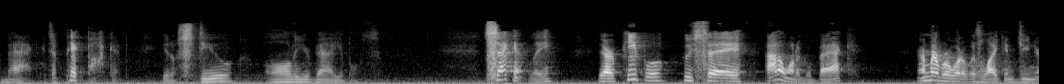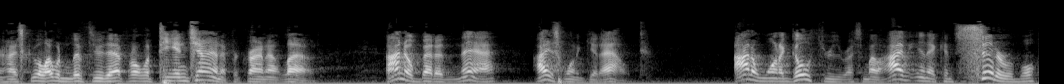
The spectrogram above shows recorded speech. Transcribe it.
back. It's a pickpocket. It'll steal all of your valuables. Secondly, there are people who say, I don't want to go back. I remember what it was like in junior high school. I wouldn't live through that for all the tea in China for crying out loud. I know better than that. I just want to get out. I don't want to go through the rest of my life. I'm in a considerable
